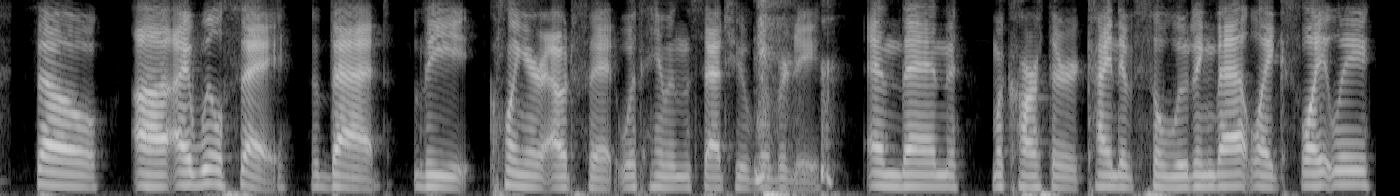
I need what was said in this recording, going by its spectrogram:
so uh, I will say that the Klinger outfit with him in the Statue of Liberty, and then MacArthur kind of saluting that like slightly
